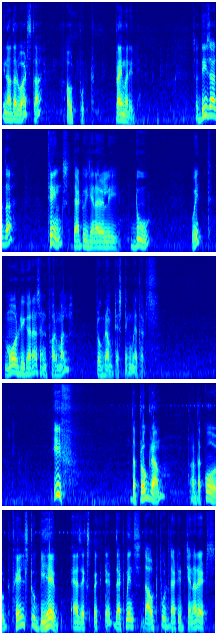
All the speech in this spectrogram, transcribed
in other words the output primarily. So, these are the things that we generally do with more rigorous and formal program testing methods. If the program or the code fails to behave as expected that means the output that it generates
